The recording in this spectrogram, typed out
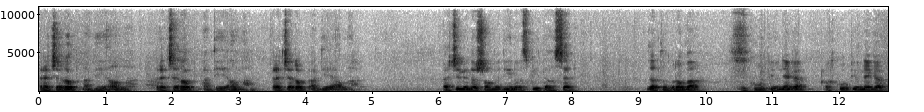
reče rob, a gdje je Allah? Reče rob, a gdje je Allah? Reče rob, a gdje je Allah? Pa čim je došao u Medinu, raspitao se za tog roba i kupio njega, otkupio njega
